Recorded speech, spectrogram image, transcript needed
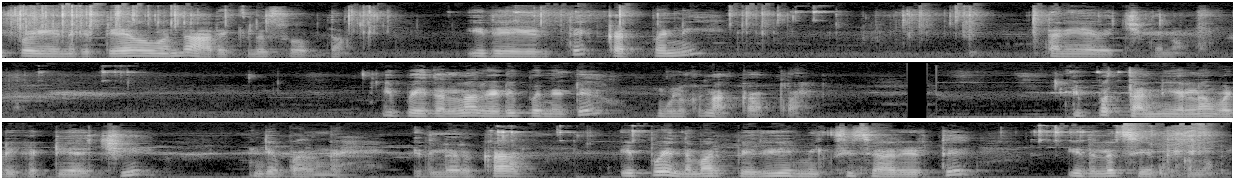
இப்போ எனக்கு தேவை வந்து அரை கிலோ சோப் தான். இதை எடுத்து கட் பண்ணி தனியாக வச்சுக்கணும். இப்போ இதெல்லாம் ரெடி பண்ணிவிட்டு உங்களுக்கு நான் காட்டுறேன். இப்போ தண்ணியெல்லாம் வடிகட்டியாச்சு. இங்கே பாருங்கள் இதில் இருக்கா? இப்போ இந்த மாதிரி பெரிய மிக்சி சார் எடுத்து இதில் சேர்த்துக்கணும்.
